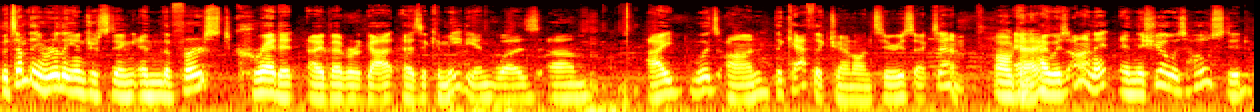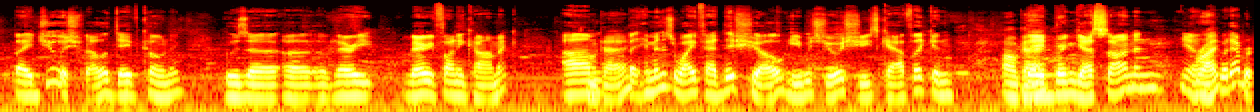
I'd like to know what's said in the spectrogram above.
But something really interesting, and the first credit I've ever got as a comedian was um, I was on the Catholic channel on Sirius XM. okay. And I was on it, and the show was hosted by a Jewish fellow, Dave Koenig, who's a, a, a very, very funny comic. Um, Okay. But him and his wife had this show. He was Jewish, she's Catholic, and okay. they'd bring guests on and you know Right. whatever.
